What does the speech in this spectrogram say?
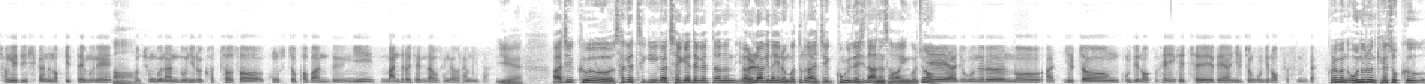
정해진 시간은 없기 때문에 어. 뭐 충분한 논의를 거쳐서 공수처 법안 등이 만들어진다고 생각을 합니다. 예. 아직 그 사개특위가 재개되겠다는 연락이나 이런 것들은 아직 공유되지는 않은 상황인 거죠? 예, 아직 오늘은 뭐 아, 일정 공지는 없, 회의 개최에 대한 일정 공지는 없었습니다. 그러면 오늘은 계속 그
